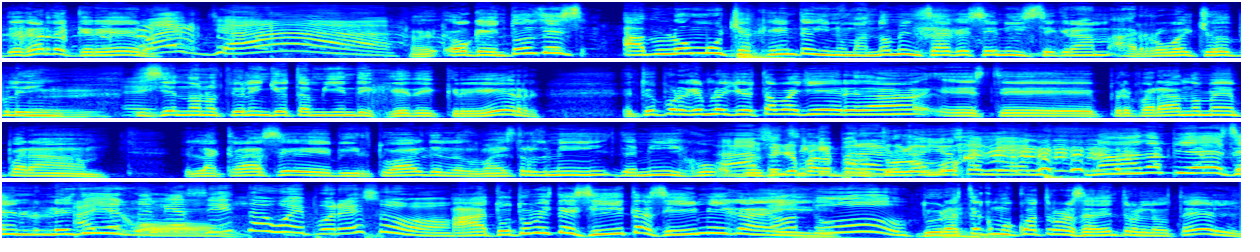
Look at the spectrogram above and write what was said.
dejar de querer. Pues ya. Ok, entonces habló mucha gente y nos mandó mensajes en Instagram, arroba el show de Piolín, diciéndonos, Piolín, yo también dejé de creer. Entonces, por ejemplo, yo estaba ayer, ¿verdad? Este, preparándome para la clase virtual de los maestros de mi, de mi hijo. Ah, pensé que para el ah, yo también. No, no empiecen, les Ah, yo digo. tenía cita, güey, por eso. Ah, tú tuviste cita, sí, mija. No, y tú. Duraste como cuatro horas adentro del hotel.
